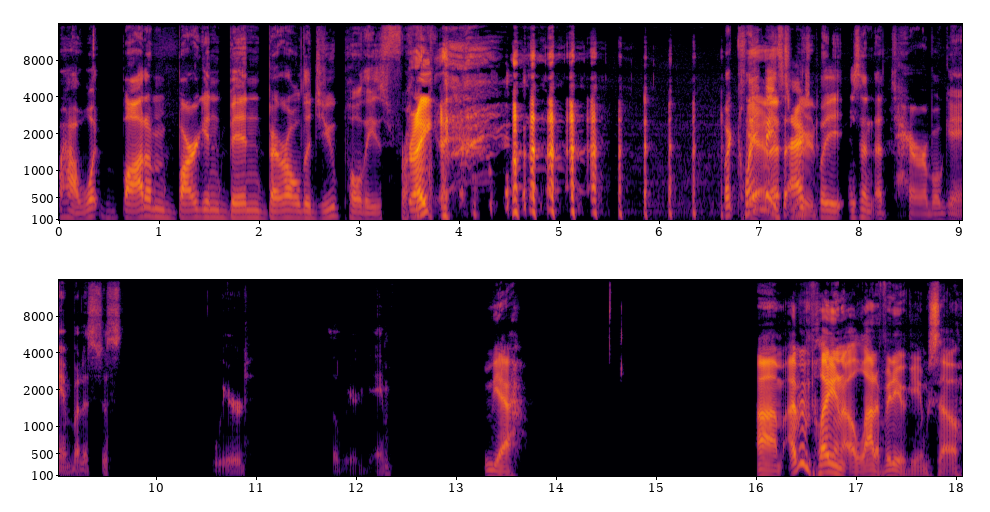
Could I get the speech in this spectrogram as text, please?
wow, what bottom bargain bin barrel did you pull these from? Right? But Yeah, Claymates weird. actually isn't a terrible game, but it's just weird. It's a weird game. Yeah. Um, I've been playing a lot of video games though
